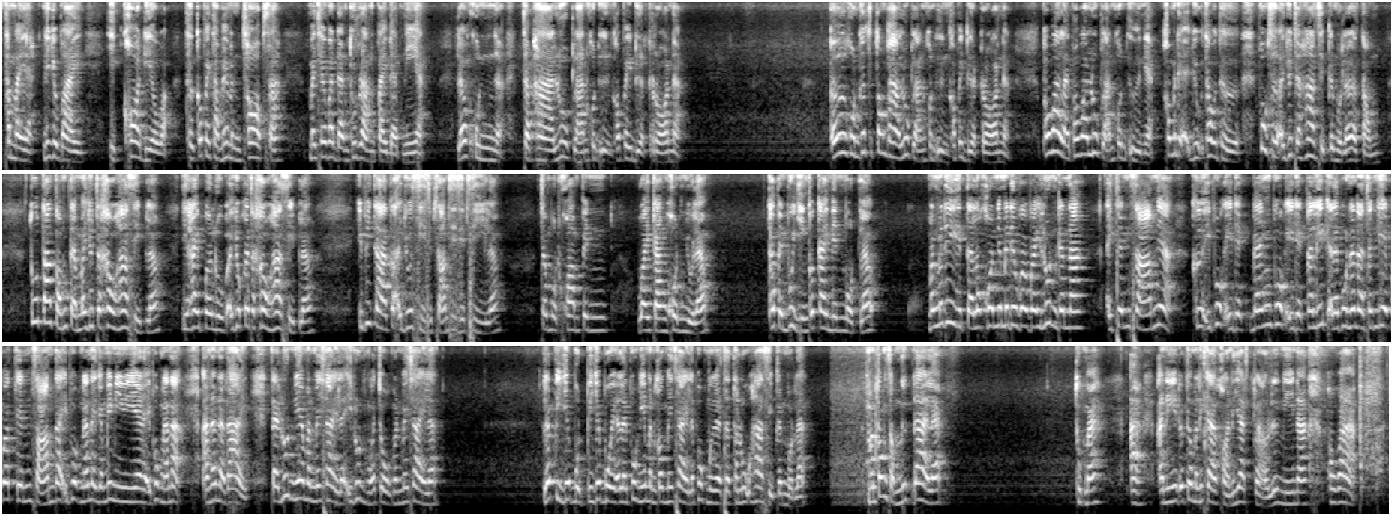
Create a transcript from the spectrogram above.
ทำไมอะนโยบายอีกข้อเดียวอะเธอก็ไปทำให้มันชอบซะ ไม่ใช่ว่าดันทุรังไปแบบนี้อะ แล้วคุณน่ะจะพาลูกหลานคนอื่นเขาไปเดือดร้อนอะ เออ คุณก็จะต้องพาลูกหลานคนอื่นเขาไปเดือดร้อนน่ะ เพราะว่าอะไร เพราะว่าลูกหลานคนอื่นเนี่ยเขาไม่ได้อายุเท่าเธอ พวกเธออายุจะห้าสิบกันหมดแล้วละต๋อมตู้ตาต๋อมแต่อายุจะเข้าห้าสิบแล้ว อีไฮเปอร์ลูปอายุก็จะเข้าห้าสิบแล้ว อีพิธาก็อายุสี่สิบสามสี่สิบสี่แล้ว จะหมดความเป็นวัยกลางคนอยู่แล้ว ถ้าเป็นผู้หญิงก็ใกล้เมนหมดแล้ว มันไม่ได้แต่ละคนเนี่ยไม่ได้ว่าวัยรุ่นกันนะ ไอ้เจนสามเนี่ยคือไอ้พวกไอ้เด็กแบงค์พวกไอ้เด็กผลิตอะไรพวกนั้นน่ะฉันเรียกว่าเจนสามได้ไอ้พวกนั้นน่ะยังไม่มีเมียไอ้พวกนั้นอะอันนั้นน่ะได้ แต่รุ่นเนี้ยมันไม่ใช่แล้วไอ้รุ่นหัวโจกมันไม่ใช่แล้วแล้วปียบุตรปียบวยอะไรพวกนี้มันก็ไม่ใช่แล้วพวกมือจะทะลุห้าสิบกันหมดแล้วมันต้องสำนึกได้แล้ว ถูกไหมอะ อันนี้ดรมาริกาขออนุญาตกล่าวเรื่องนี้นะ เพราะว่า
